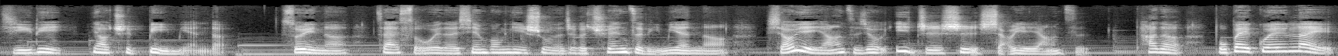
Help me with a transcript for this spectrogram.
极力要去避免的，所以呢，在所谓的先锋艺术的这个圈子里面呢，小野洋子就一直是小野洋子，她的不被归类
